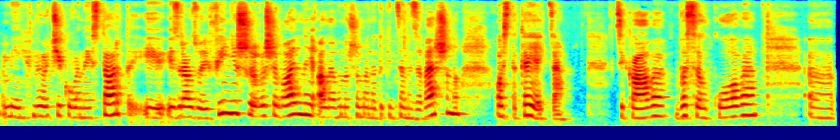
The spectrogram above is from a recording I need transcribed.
мій неочікуваний старт, і, і зразу і фініш вишивальний, але воно ще в мене до кінця не завершено. Ось таке яйце. Цікаве, веселкове. Е,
